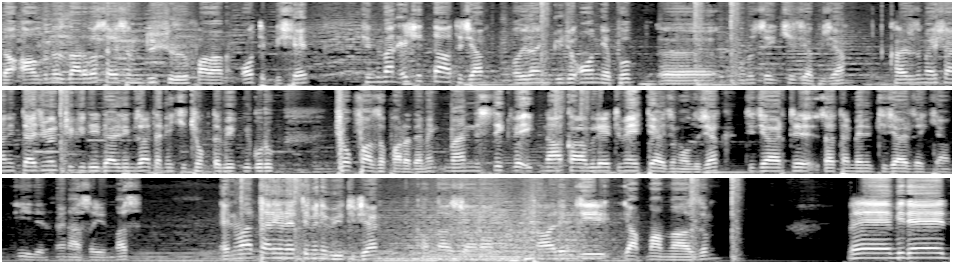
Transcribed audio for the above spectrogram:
da aldığınız darbe sayısını düşürür falan o tip bir şey. Şimdi ben eşit dağıtacağım. O yüzden gücü 10 yapıp e, bunu 8 yapacağım. Karizmaya şu an ihtiyacım yok çünkü liderliğim zaten 2 çok da büyük bir grup. Çok fazla para demek. Mühendislik ve ikna kabiliyetime ihtiyacım olacak. Ticareti zaten benim ticari zekam iyidir. Fena sayılmaz. Envanter yönetimini büyüteceğim. Ondan sonra talimci yapmam lazım. Ve bir de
